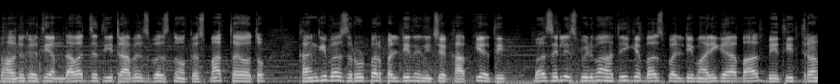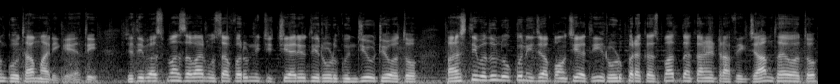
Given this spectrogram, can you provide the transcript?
ભાવનગરથી અમદાવાદ જતી ટ્રાવેલ્સ બસનો અકસ્માત થયો હતો. ખાનગી બસ રોડ પર પલટીને નીચે ખાબકી હતી. બસ એટલી સ્પીડમાં હતી કે બસ પલટી મારી ગયા બાદ બેથી ત્રણ ગોથા મારી ગઈ હતી. જેથી બસમાં સવાર મુસાફરોની ચિચિયારીઓથી રોડ ગુંજી ઉઠ્યો હતો. પાંચથી વધુ લોકોની ઇજા પહોંચી હતી. રોડ પર અકસ્માતના કારણે ટ્રાફિક જામ થયો હતો.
